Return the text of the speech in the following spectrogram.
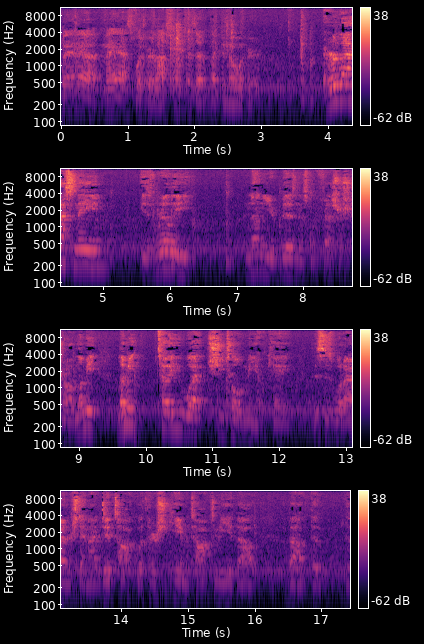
May I, uh, may I ask what her last name is? I would like to know what her. Her last name is really none of your business, Professor Straw. Let me let me tell you what she told me. Okay, this is what I understand. I did talk with her. She came and talked to me about about the the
